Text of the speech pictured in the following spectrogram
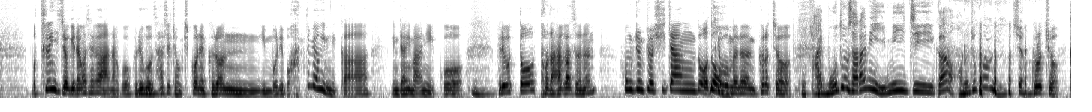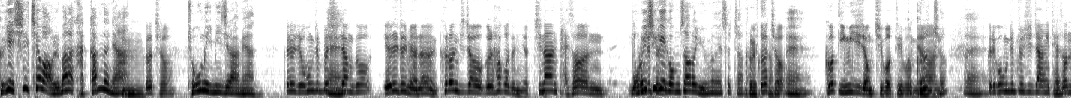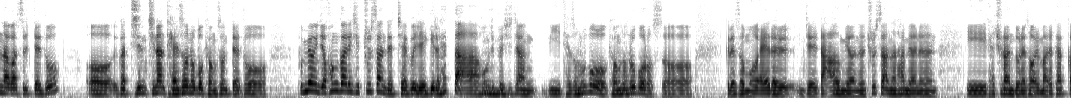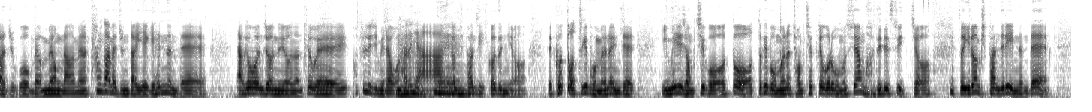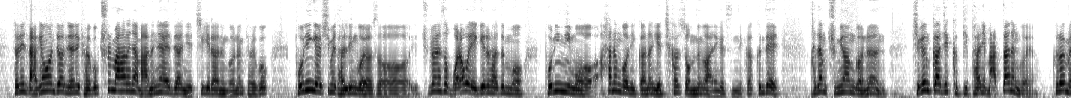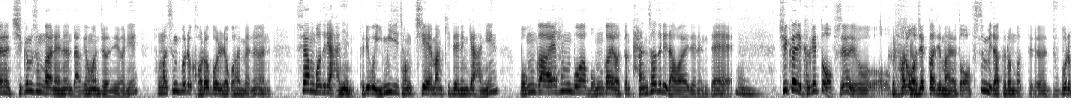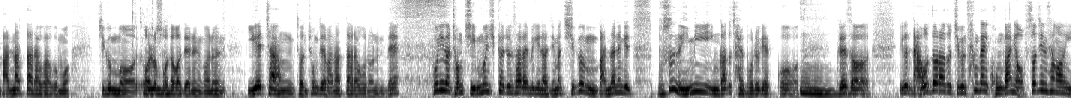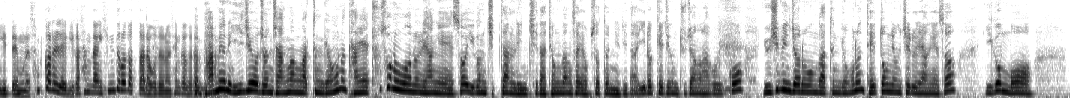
뭐 틀린 지적이라고 생각 안 하고 그리고 음. 사실 정치권에 그런 인물이 뭐 한두 명입니까? 굉장히 많이 있고 음. 그리고 또 더 나아가서는 홍준표 시장도 어떻게 또. 보면은 그렇죠. 그렇죠. 아니, 모든 사람이 이미지가 어느 정도는 있죠. 그렇죠. 그게 실체와 얼마나 가깝느냐. 음. 그렇죠. 좋은 이미지라면. 그리고 이제 홍준표 네. 시장도 예를 들면은 그런 지적을 하거든요. 지난 대선 모래시계 검사로 유명했었잖아요. 그렇죠. 그렇죠. 네. 그것도 이미지 정치고 어떻게 보면. 그렇죠. 네. 그리고 홍준표 시장이 대선 나갔을 때도 어, 그러니까 지난 대선 후보 경선 때도 분명히 이제 헝가리식 출산 대책을 얘기를 했다. 홍준표 음. 시장이 대선 후보 경선 후보로서 그래서 뭐 애를 이제 낳으면은 출산을 하면은 이 대출한 돈에서 얼마를 깎아주고 몇 명 낳으면 탕감해 준다 이 얘기 했는데 나경원 전 의원한테 왜 포퓰리즘이라고 음. 하느냐 이런 음. 비판도 있거든요. 근데 그것도 어떻게 보면은 이제 이미지 정치고 또 어떻게 보면은 정책적으로 보면 수양 버드릴 수 있죠. 그래서 이런 비판들이 있는데 저는 나경원 전 의원이 결국 출마하느냐 마느냐에 대한 예측이라는 거는 결국 본인 결심에 달린 거여서 주변에서 뭐라고 얘기를 하든 뭐 본인이 뭐 하는 거니까는 예측할 수 없는 거 아니겠습니까? 근데 가장 중요한 거는 지금까지 그 비판이 맞다는 거예요. 그러면은 지금 순간에는 나경원 전 의원이 정말 승부를 걸어보려고 하면은 수양보들이 아닌 그리고 이미지 정치에만 기대는 게 아닌 뭔가의 행보와 뭔가의 어떤 단서들이 나와야 되는데 음. 지금까지 그게 또 없어요. 요 그렇죠. 바로 어제까지만 해도 없습니다. 그런 것들은 누구를 만났다라고 하고 뭐 지금 뭐 그렇죠. 언론 보도가 되는 거는 이해창 전 총재 만났다라고 그러는데 본인은 정치 입문시켜 준 사람이긴 하지만 지금 만나는 게 무슨 의미인가도 잘 모르겠고 음. 그래서 이건 나오더라도 지금 상당히 공간이 없어진 상황이기 때문에 성과를 내기가 상당히 힘들어졌다라고 저는 생각을 합니다. 반면에 이재호 전 장관 같은 경우는 당의 초선 의원을 향해서 이건 집단 린치다 정당사에 없었던 일이다 이렇게 지금 주장을 하고 있고 유시민 전 의원 같은 경우는 대 대통령실을 향해서 이건 뭐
